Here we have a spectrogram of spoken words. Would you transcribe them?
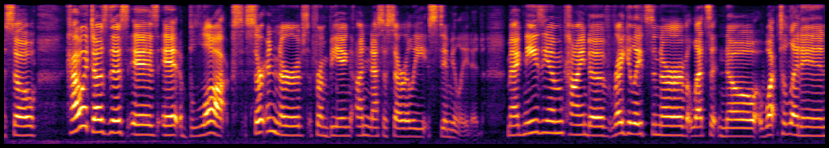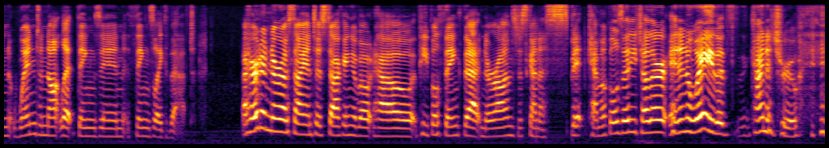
So, How it does this is it blocks certain nerves from being unnecessarily stimulated. Magnesium kind of regulates the nerve, lets it know what to let in, when to not let things in, things like that. I heard a neuroscientist talking about how people think that neurons just kind of spit chemicals at each other, and in a way, that's kind of true.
